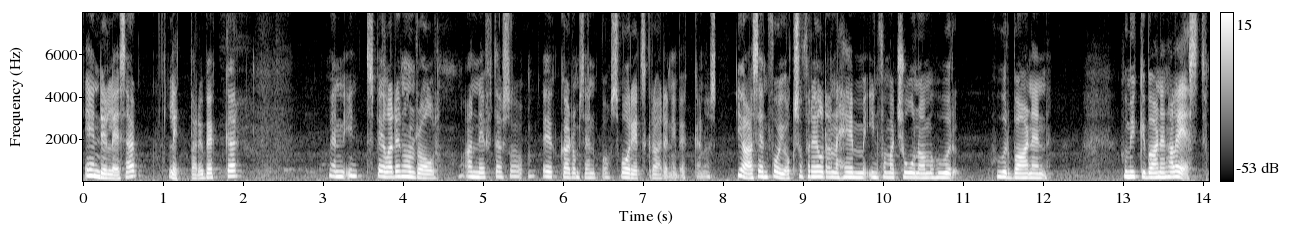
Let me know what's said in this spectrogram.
en del läser lättare böcker. Men inte spelar det någon roll. An efter så ökar de sen på svårighetsgraden i böckerna. Ja, sen får ju också föräldrarna hem information om hur, hur, barnen, hur mycket barnen har läst.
